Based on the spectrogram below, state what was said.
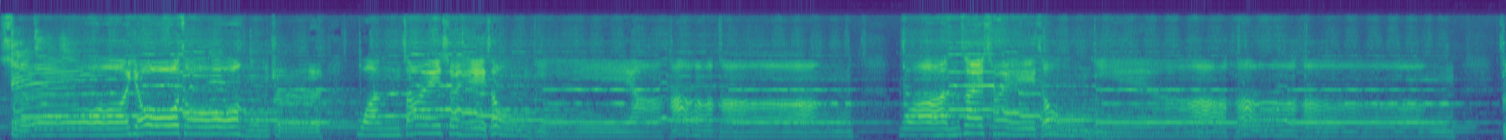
所有宗旨，宛在水中央，宛在最中央。蒹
